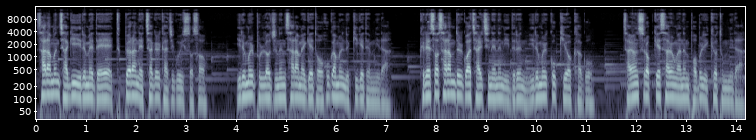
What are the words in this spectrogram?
사람은 자기 이름에 대해 특별한 애착을 가지고 있어서 이름을 불러주는 사람에게 더 호감을 느끼게 됩니다. 그래서 사람들과 잘 지내는 이들은 이름을 꼭 기억하고 자연스럽게 사용하는 법을 익혀둡니다.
